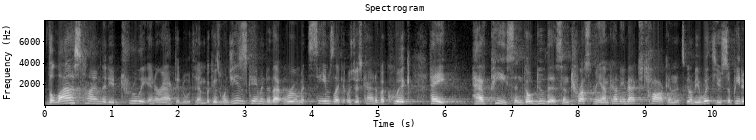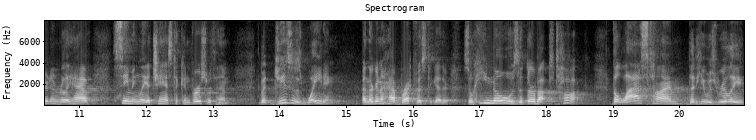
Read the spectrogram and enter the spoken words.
the last time that he truly interacted with him, because when Jesus came into that room, it seems like it was just kind of a quick, hey, have peace and go do this and trust me, I'm coming back to talk and it's going to be with you. So Peter didn't really have seemingly a chance to converse with him. But Jesus is waiting. and they're going to have breakfast together. So he knows that they're about to talk. The last time that he was really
